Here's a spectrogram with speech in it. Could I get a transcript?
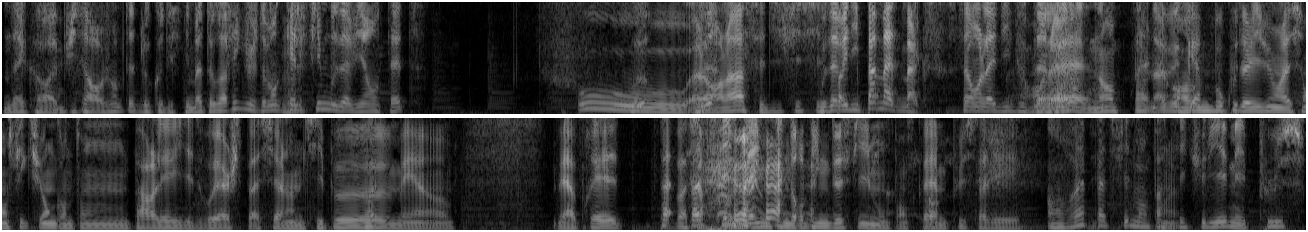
D'accord, et puis ça rejoint peut-être le côté cinématographique. Justement, quel Mm. film vous aviez en tête? Ouh, alors là c'est difficile. Vous avez dit pas Mad Max, ça on l'a dit tout à Ouais, l'heure. non, pas. On avait en- quand même beaucoup d'allusions à la science-fiction quand on parlait l'idée de voyage spatial un petit peu, Ouais. mais euh, mais après Pas- on va pas faire comme name dropping de films, on pense quand même plus à des. En vrai, pas de film en particulier, mais plus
